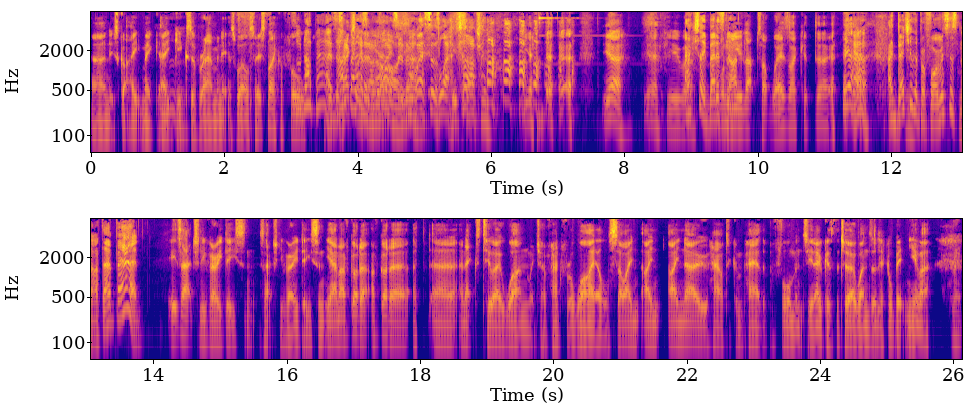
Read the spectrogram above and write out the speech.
and it's got eight meg eight gigs of RAM in it as well. So it's like a full. So not bad. It's not actually bad at sounds all. nicer than yeah. Wes's laptop. yeah, yeah, yeah. If you Actually, I bet it's want not- a new laptop, Wes, I could. Yeah. I bet you the performance is not that bad. It's actually very decent. It's actually very decent. Yeah, and I've got a I've got a, a uh, an X two hundred one which I've had for a while, so I I I know how to compare the performance. You know, because the two hundred one's a little bit newer. Right.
